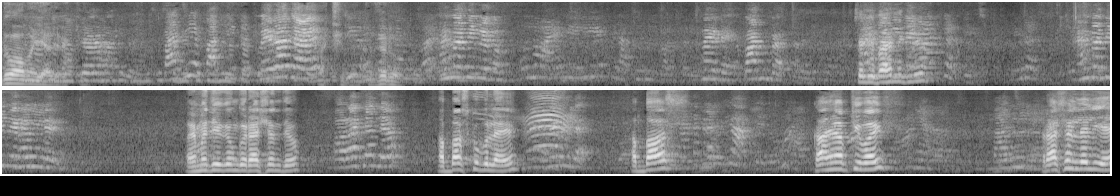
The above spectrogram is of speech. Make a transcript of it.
दुआ में याद रखिए। अच्छी बात है ज़रूर। चलिए बाहर निकलिए। अहमदी बेगम अहमद बेगम को राशन दो। और राशन ले अब्बास को बुलाए। अब्बास? कहाँ है आपकी वाइफ राशन ले लिए।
